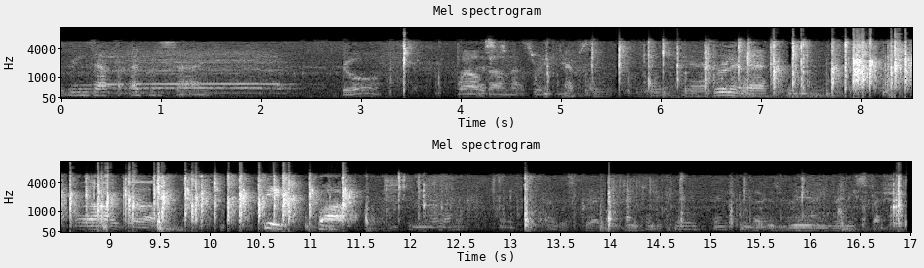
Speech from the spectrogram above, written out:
It brings out the ugly side. Sure. Well that's done, that's really Absolutely. Yeah, brilliant. Yeah. Oh, god. Big bar. That was great. Thank you. Thank you. That was really, really special.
